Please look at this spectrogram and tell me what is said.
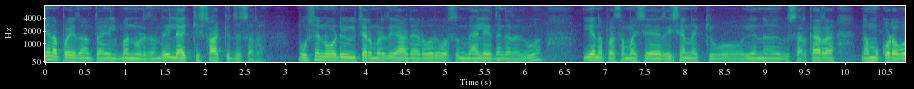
ಏನಪ್ಪ ಇದು ಅಂತ ಇಲ್ಲಿ ಬಂದು ನೋಡಿದಂದ್ರೆ ಇಲ್ಲಿ ಅಕ್ಕಿ ಸ್ಟಾಕ್ ಇದ್ದು ಸರ್. ಬಹುಶಃ ನೋಡಿ ವಿಚಾರ ಮಾಡಿದೆ ಎರಡು, ಎರಡೂವರೆ ವರ್ಷದ ಮೇಲೆ ಇದ್ದಂಗೆ ಅದಾವ ಇವು. ಏನಪ್ಪ ಸಮಸ್ಯೆ? ರೇಷನ್ ಅಕ್ಕಿವು? ಏನು ಸರ್ಕಾರ ನಮ್ಗೆ ಕೊಡವೋ,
